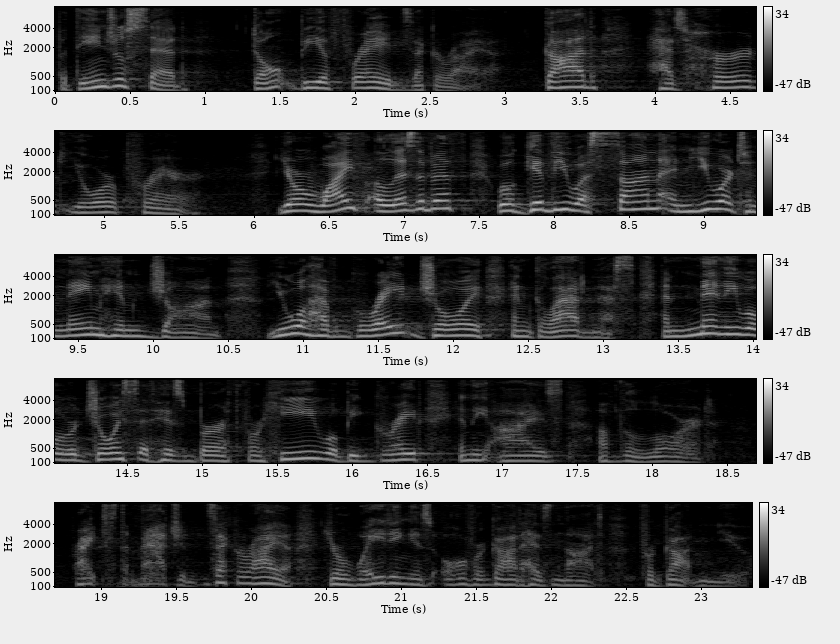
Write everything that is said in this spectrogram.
But the angel said, Don't be afraid, Zechariah. God has heard your prayer. Your wife Elizabeth will give you a son, and you are to name him John. You will have great joy and gladness, and many will rejoice at his birth, for he will be great in the eyes of the Lord. Right? Just imagine, Zechariah, your waiting is over. God has not forgotten you.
